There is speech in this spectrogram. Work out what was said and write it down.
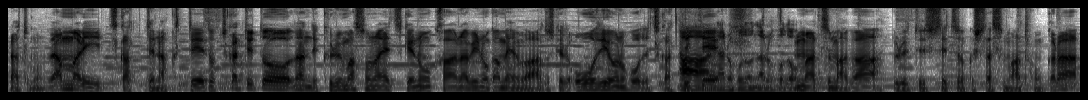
なと思うのであんまり使ってなくてどっちかっていうとなんで車備え付けのカーナビの画面はどっちかというとオーディオの方で使っていてなるほどなるほど。まあ、妻が Bluetooth 接続したスマートフォンから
